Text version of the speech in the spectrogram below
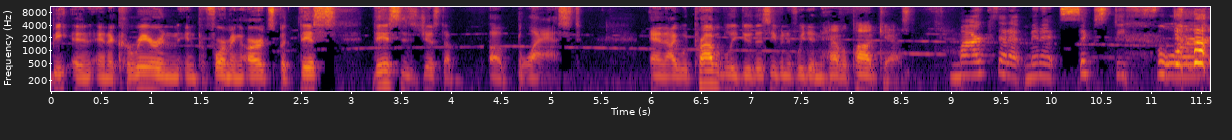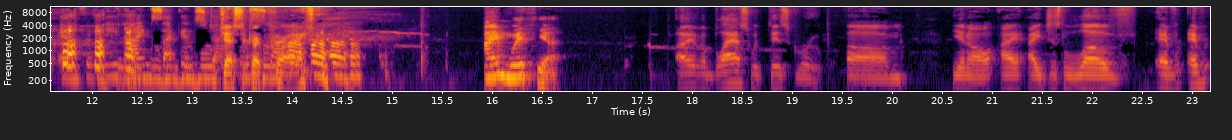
be, and, and a career in, in performing arts but this this is just a, a blast and i would probably do this even if we didn't have a podcast Mark that at minute 64 and 59 seconds. Jessica cried. I'm with you. I have a blast with this group. Um, you know, I, I just love every, every,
